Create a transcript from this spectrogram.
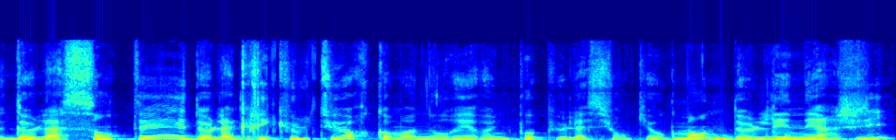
mmh. de la santé, de l'agriculture, comment nourrir une population qui augmente, de l'énergie,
